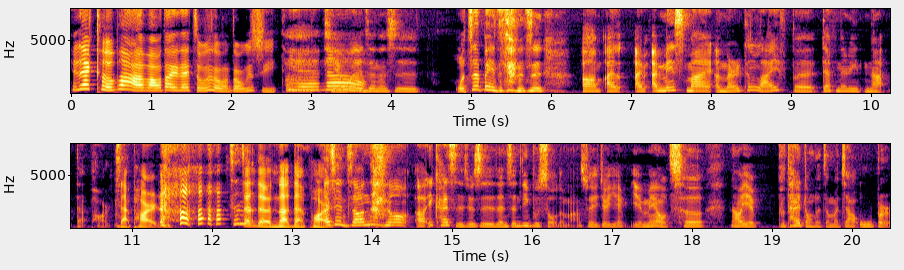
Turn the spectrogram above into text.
也太可怕了吧！我到底在煮什么东西？天呐，铁味真的是。我这辈子真的是，嗯、um,，I I I miss my American life, but definitely not that part. That part，真的真的 not that part。而且你知道那时候，呃，一开始就是人生地不熟的嘛，所以就也也没有车，然后也。不太懂得怎么叫 Uber，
